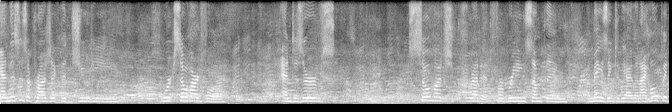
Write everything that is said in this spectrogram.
And this is a project that Judy worked so hard for and deserves so much credit for bringing something amazing to the island. I hope it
